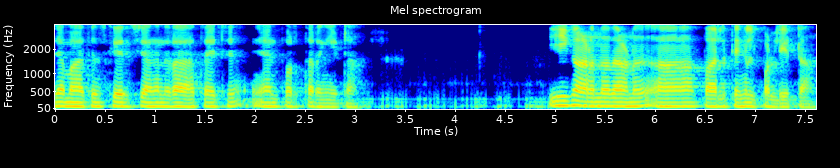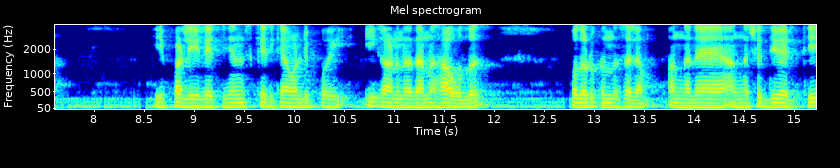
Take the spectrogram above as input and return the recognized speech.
ജമാഅത്ത് നിസ്കരിച്ച് അങ്ങനെ റാഹത്തായിട്ട് ഞാൻ പുറത്തിറങ്ങിയിട്ടാണ് ഈ കാണുന്നതാണ് ആ പാലത്തെങ്ങൽ പള്ളി കേട്ടോ ഈ പള്ളിയിലേക്ക് ഞാൻ നിസ്കരിക്കാൻ വേണ്ടി പോയി. ഈ കാണുന്നതാണ് ഹൗൽ പൊതുടുക്കുന്ന സ്ഥലം. അങ്ങനെ അങ്ങ് ശുദ്ധി വരുത്തി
